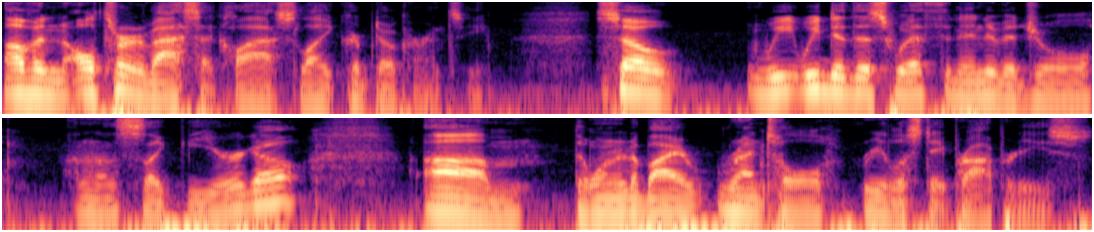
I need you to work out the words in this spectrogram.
of an alternative asset class like cryptocurrency. So we we did this with an individual. I don't know, this is like a year ago. Um, that wanted to buy rental real estate properties.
